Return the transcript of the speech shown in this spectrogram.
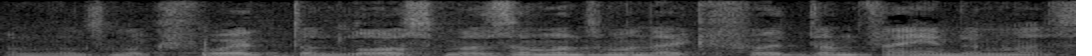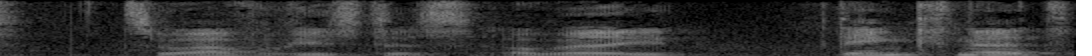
Und wenn es mir gefällt, dann lassen wir es, und wenn es mir nicht gefällt, dann verändern wir es. So einfach ist es. Aber ich denke nicht,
